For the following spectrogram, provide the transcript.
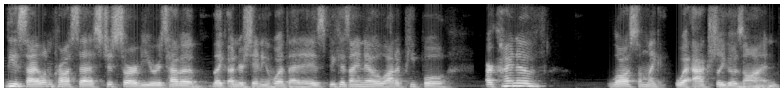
the asylum process just so our viewers have a like understanding of what that is? Because I know a lot of people are kind of lost on like what actually goes on.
